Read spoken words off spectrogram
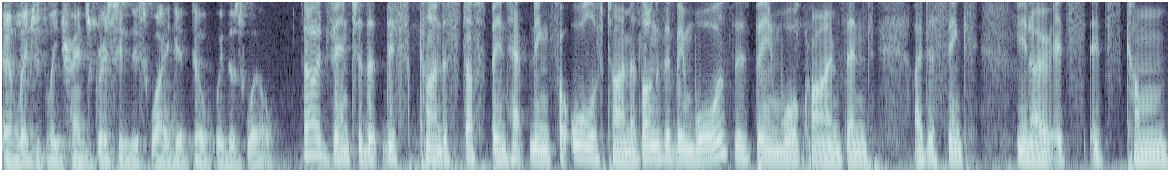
allegedly transgress in this way get dealt with as well. I would venture that this kind of stuff's been happening for all of time. As long as there've been wars, there's been war crimes, and I just think, you know, it's it's come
